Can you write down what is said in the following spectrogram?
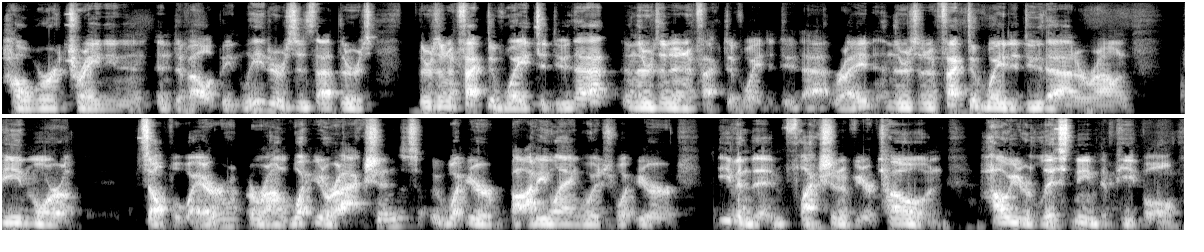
how we're training and, and developing leaders is that there's there's an effective way to do that and there's an ineffective way to do that right and there's an effective way to do that around being more self-aware around what your actions what your body language what your even the inflection of your tone how you're listening to people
